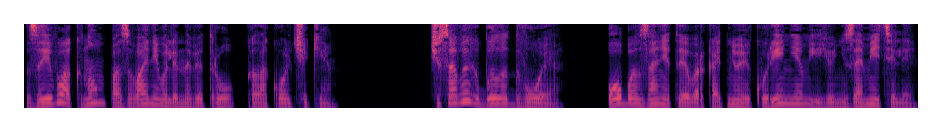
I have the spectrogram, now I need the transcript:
За его окном позванивали на ветру колокольчики. Часовых было двое. Оба, занятые воркотнёй и курением, ее не заметили.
